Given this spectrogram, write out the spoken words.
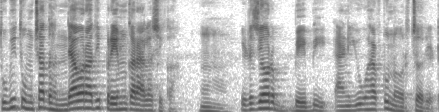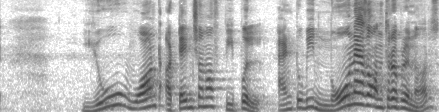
तुम्ही तुमच्या धंद्यावर आधी प्रेम करायला शिका. It is your baby and you have to nurture it you want attention of people and to be known as entrepreneurs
